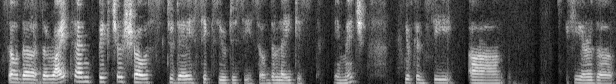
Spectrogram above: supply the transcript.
So the, the right-hand picture shows today 6 UTC, so the latest image. You can see uh, here the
